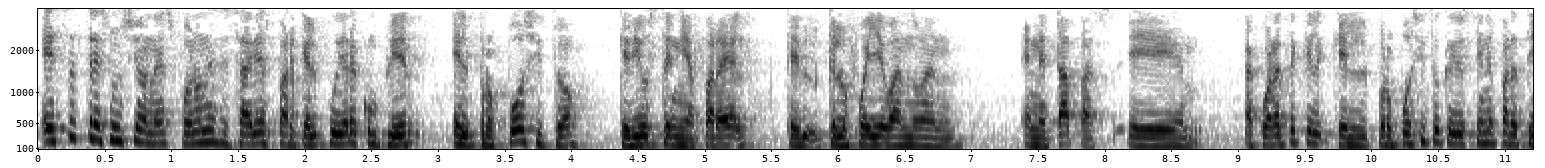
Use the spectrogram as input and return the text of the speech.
estas tres unciones fueron necesarias para que él pudiera cumplir el propósito que Dios tenía para él, que, lo fue llevando en, etapas. Eh, acuérdate que, el propósito que Dios tiene para ti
